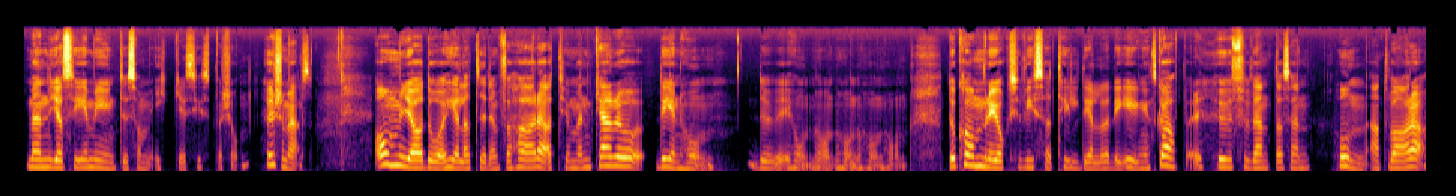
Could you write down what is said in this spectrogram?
Men jag ser mig ju inte som icke-cis-person. Hur som helst. Om jag då hela tiden får höra att jo, men Karo, det är en hon, du är hon, hon, hon, hon, hon. Då kommer det också vissa tilldelade egenskaper. Hur förväntas en hon att vara?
